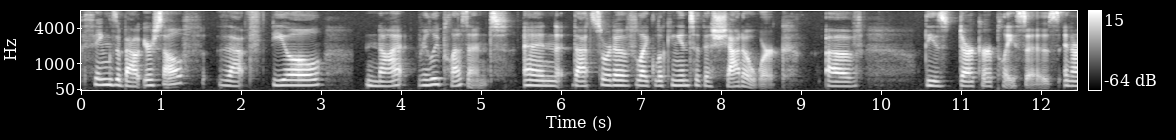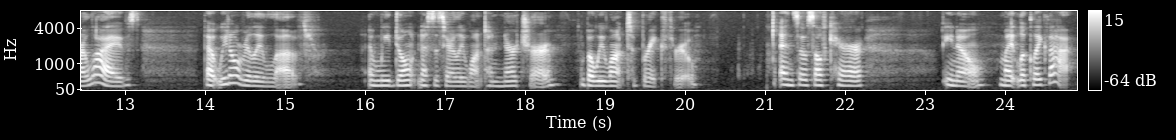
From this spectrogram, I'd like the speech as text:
things about yourself that feel not really pleasant. And that's sort of like looking into the shadow work of these darker places in our lives that we don't really love and we don't necessarily want to nurture, but we want to break through. And so self care, you know, might look like that.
